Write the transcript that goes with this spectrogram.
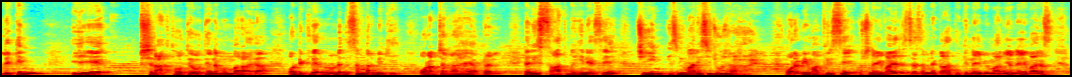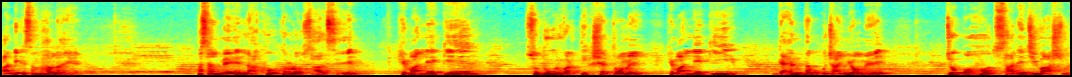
लेकिन ये शिनाख्त होते होते नवंबर आया और डिक्लेयर उन्होंने दिसंबर में की, और अब चल रहा है अप्रैल। यानी सात महीने से चीन इस बीमारी से जूझ रहा है। और अभी वहाँ फिर से कुछ नए वायरस जैसे हमने कहा था कि नई बीमारियाँ, नए वायरस आने की संभावनाएँ हैं। असल में लाखों करोड़ों साल से हिमालय के सुदूरवर्ती क्षेत्रों में, हिमालय की गहनतम ऊंचाइयों में जो बहुत सारे जीवाश्म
